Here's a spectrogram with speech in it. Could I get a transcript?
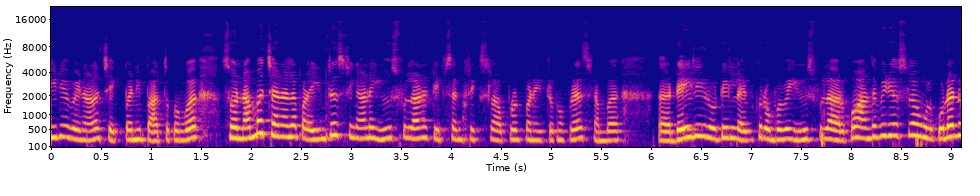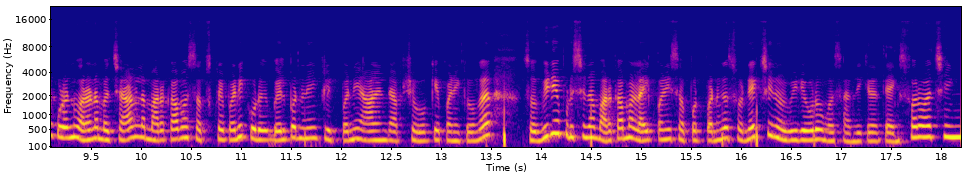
வீடியோ வேணாலும் செக் பண்ணி பார்த்துக்கோங்க. ஸோ நம்ம சேனலில் பல இன்ட்ரெஸ்டிங்கான யூஸ்ஃபுல்லான டிப்ஸ் அண்ட் ட்ரிக்ஸ்லாம் அப்லோட் பண்ணிட்டு இருக்கோம் ஃப்ரெண்ட்ஸ் நம்ம டெய்லி ரொட்டீன் லைஃப்க்கு ரொம்பவே யூஸ்ஃபுல்லாக இருக்கும். அந்த வீடியோஸ்லாம் உங்களுக்கு உடனுக்குடன் வர நம்ம சேனலில் மறக்காமல் சப்ஸ்கிரைப் பண்ணி கொடு பெல் பட்டனையும் கிளிக் பண்ணி ஆல் அண்ட் ஆப்ஷன் ஓகே பண்ணிக்கோங்க. ஸோ வீடியோ பிடிச்சினா மறக்காமல் லைக் பண்ணி சப்போர்ட் பண்ணுங்கள் ஸோ நெக்ஸ்ட் இன்னொரு வீடியோட உங்களை சந்திக்கிறேன். தேங்க்ஸ் ஃபார் வாட்சிங்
